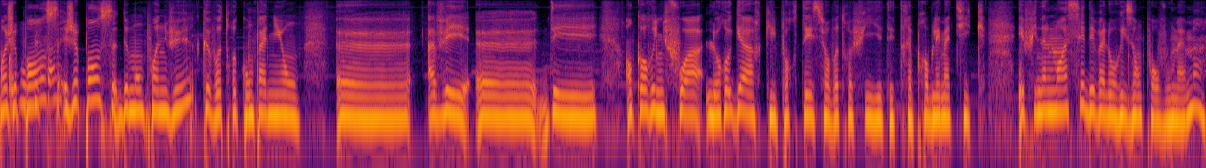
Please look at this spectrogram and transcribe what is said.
Moi, je pense, je pense, de mon point de vue, que votre compagnon euh, avait euh, des, encore une fois, le regard qu'il portait sur votre fille était très problématique et finalement assez dévalorisant pour vous-même.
